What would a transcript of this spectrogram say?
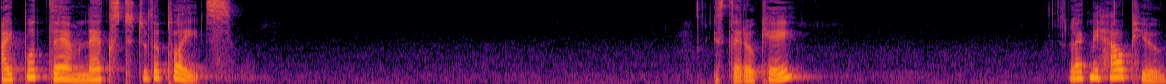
I put them next to the plates. Is that okay? Let me help you.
